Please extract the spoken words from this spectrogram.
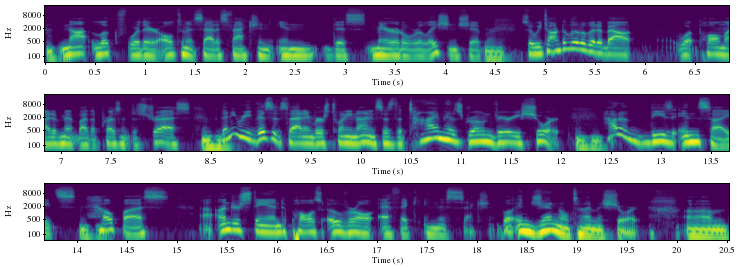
mm-hmm. not look for their ultimate satisfaction in this marital relationship. Right. So, we talked a little bit about what Paul might have meant by the present distress. Mm-hmm. Then he revisits that in verse 29 and says, The time has grown very short. Mm-hmm. How do these insights mm-hmm. help us uh, understand Paul's overall ethic in this section? Well, in general, time is short. Um,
